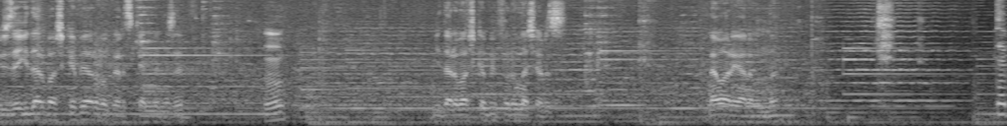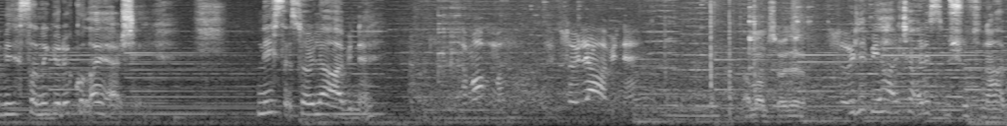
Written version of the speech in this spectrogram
Biz de gider başka bir yer bakarız kendimize. Hı? Gider başka bir fırın açarız. Ne var yani bunda? Tabii sana göre kolay her şey. Neyse söyle abine. Tamam mı? Söyle abine. Tamam söylerim. Söyle bir hal çaresi düşünsün abi.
